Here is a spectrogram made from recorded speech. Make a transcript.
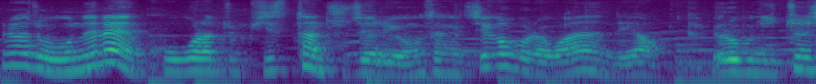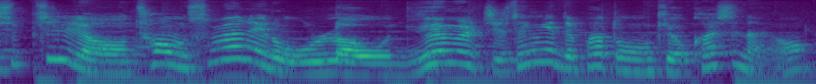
그래가지고 오늘은 그거랑 좀 비슷한 주제로 영상을 찍어보려고 하는데요. 여러분 2017년 처음 수면 위로 올라온 유해물질 생리대 파동 기억하시나요?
